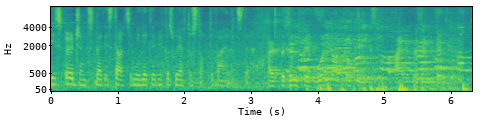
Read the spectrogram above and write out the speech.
is urgent that it starts immediately because we have to stop the violence there. High Representative, when you are talking, High Representative,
